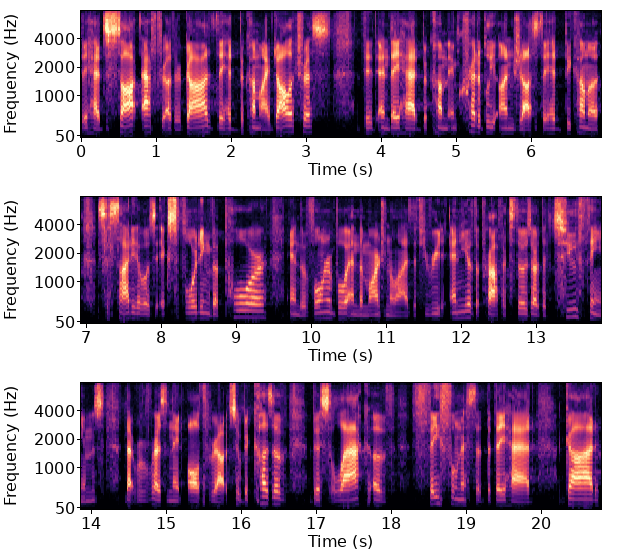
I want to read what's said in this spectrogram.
They had sought after other gods, they had become idolatrous, and they had become incredibly unjust. They had become a society that was exploiting the poor and the vulnerable and the marginalized. If you read any of the prophets, those are the two themes that resonate all throughout. So, because of this lack of faithfulness that, that they had, God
